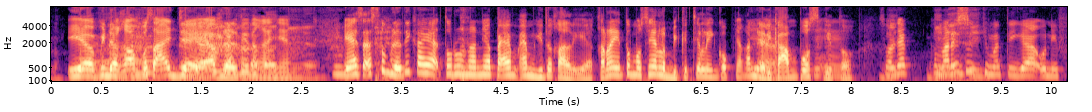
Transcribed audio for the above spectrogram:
loh. Iya pindah kampus aja ya berarti tengahnya. Baginya. Ya SS tuh berarti kayak turunannya PMM gitu kali ya. Karena itu maksudnya lebih kecil lingkupnya kan Iya. dari kampus gitu. Soalnya kemarin sih. tuh cuma tiga univ.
